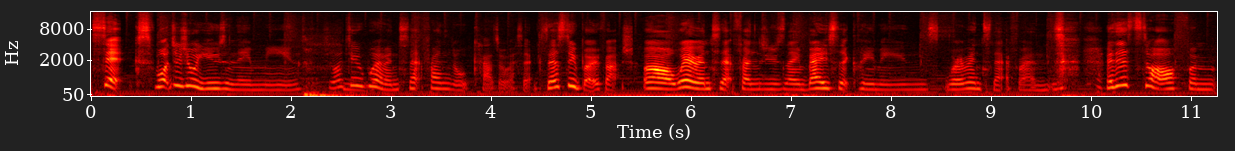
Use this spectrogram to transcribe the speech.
Six, what does your username mean? Should I do hmm. we're internet friends or casual CasualSX? Let's do both actually. Oh, we're internet friends username basically means we're internet friends. it did start off from,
